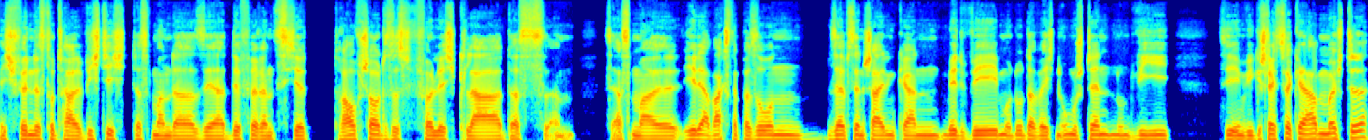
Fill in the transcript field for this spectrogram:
Ich finde es total wichtig, dass man da sehr differenziert draufschaut, ist es völlig klar, dass ähm, es erstmal jede erwachsene Person selbst entscheiden kann, mit wem und unter welchen Umständen und wie sie irgendwie Geschlechtsverkehr haben möchte.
